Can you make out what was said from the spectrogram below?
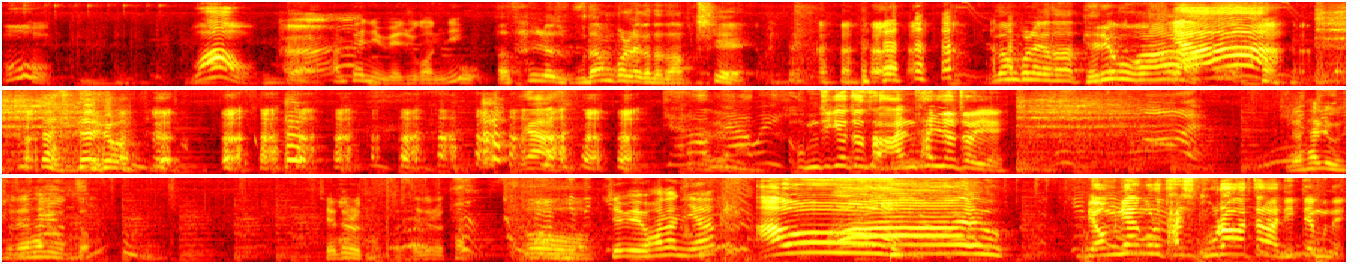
오. Wow. 뭐야 한 팬이 왜 죽었니? 오, 나 살려줘. 무당벌레가 나 납치해. 무당벌레가 나 데리고 가. 야. 나 데려. 야. 움직여줘서 안 살려줘 얘. 내가 살리고 있어 내가 살리고 있어. 제대로 탔어 제대로 탔어. 어. 쟤왜 화났냐? 아우. 아유. 명량으로 다시 돌아왔잖아 니 때문에.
